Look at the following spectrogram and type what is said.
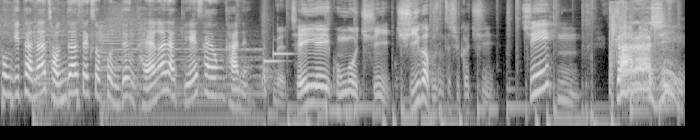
통기타나 전자 색소폰 등 다양한 악기에 사용 가능. 네, JA05G. G가 무슨 뜻일까? G. G 음. 가라지.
